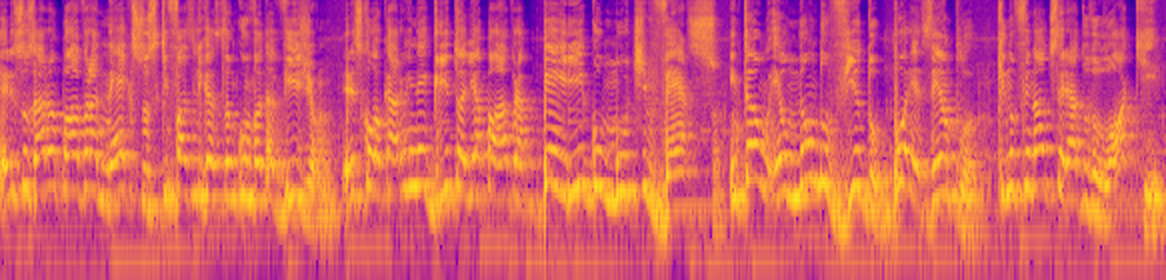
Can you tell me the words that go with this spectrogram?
Eles usaram a palavra Nexus, que faz ligação com WandaVision. Eles colocaram em negrito ali a palavra perigo multiverso. Então, eu não duvido, por exemplo, que no final do seriado do Loki,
